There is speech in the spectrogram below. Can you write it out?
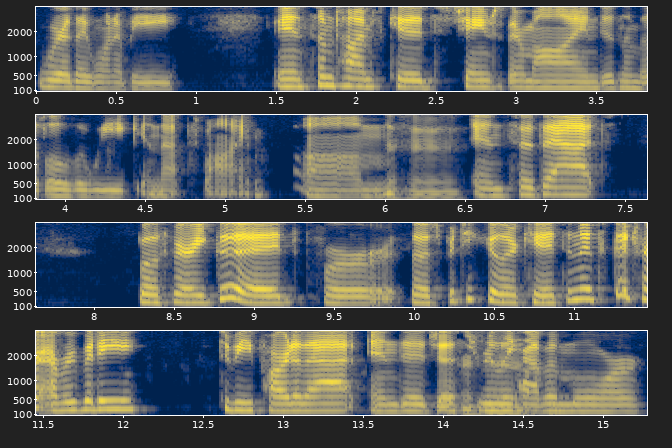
where they want to be. And sometimes kids change their mind in the middle of the week, and that's fine. Um, mm-hmm. And so that's both very good for those particular kids, and it's good for everybody to be part of that and to just mm-hmm. really have a more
